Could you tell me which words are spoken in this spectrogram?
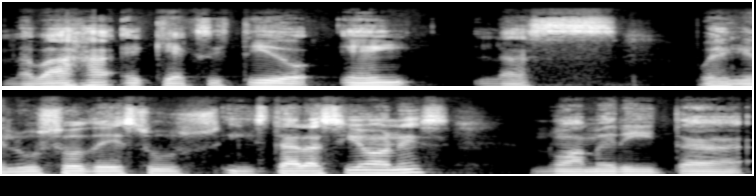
la baja que ha existido en las pues en el uso de sus instalaciones no amerita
